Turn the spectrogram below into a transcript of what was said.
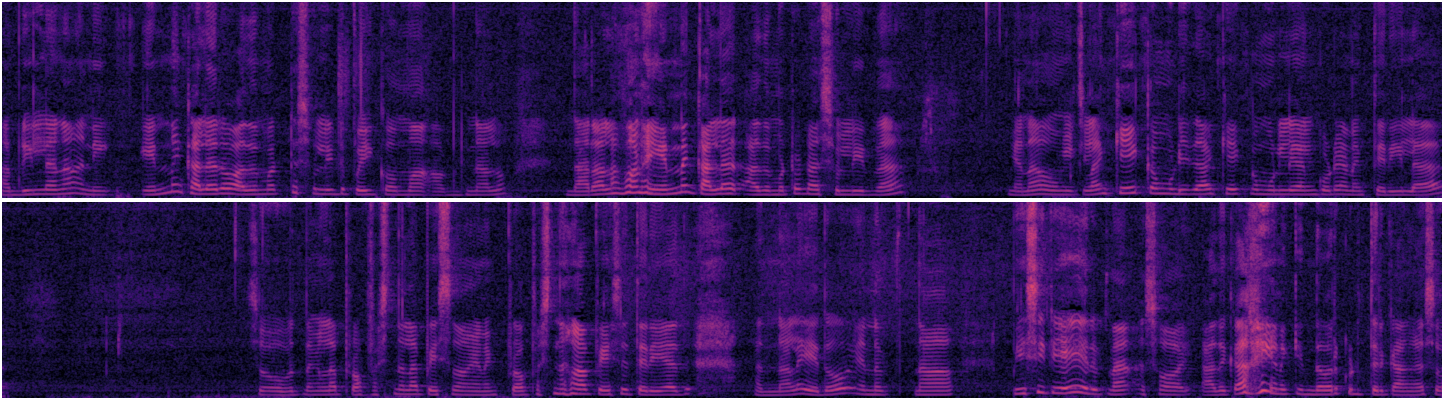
அப்படி இல்லைன்னா நீ என்ன கலரோ அதை மட்டும் சொல்லிட்டு போய்க்கோமா அப்படின்னாலும் தாராளமாக நான் என்ன கலர் அதை மட்டும் நான் சொல்லிடுறேன். ஏன்னா உங்களுக்கெல்லாம் கேட்க முடியுதா கேட்க முடியலையான்னு கூட எனக்கு தெரியல. ஸோ ஒருத்தங்களாம் ப்ரொஃபஷ்னலாக பேசுவாங்க. எனக்கு ப்ரொஃபஷ்னலாக பேச தெரியாது. அதனால ஏதோ என்னை நான் பேசிகிட்டே இருப்பேன். ஸோ அதுக்காக எனக்கு இந்த ஒர்க் கொடுத்துருக்காங்க. ஸோ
